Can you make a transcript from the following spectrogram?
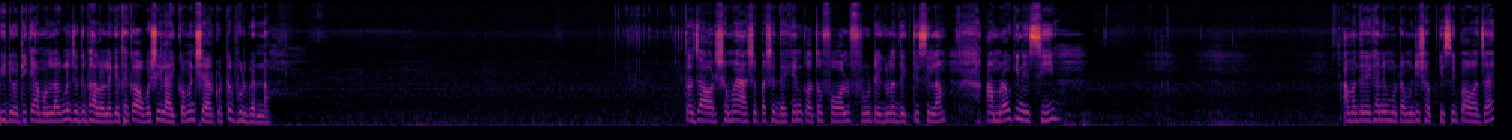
ভিডিওটি কেমন লাগল, যদি ভালো লেগে থাকে অবশ্যই লাইক, কমেন্ট, শেয়ার করতে ভুলবেন না। তো যাওয়ার সময় আশেপাশে দেখেন কত ফল ফ্রুট এগুলো দেখতেছিলাম। আমরাও কিনেছি। আমাদের এখানে মোটামুটি সব কিছুই পাওয়া যায়।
